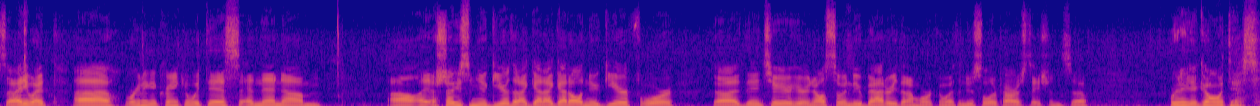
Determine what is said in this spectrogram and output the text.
So anyway, uh, we're gonna get cranking with this, and then um, I'll, I'll, show you some new gear that I got. I got all new gear for uh, the interior here, and also a new battery that I'm working with, a new solar power station. So we're gonna get going with this.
